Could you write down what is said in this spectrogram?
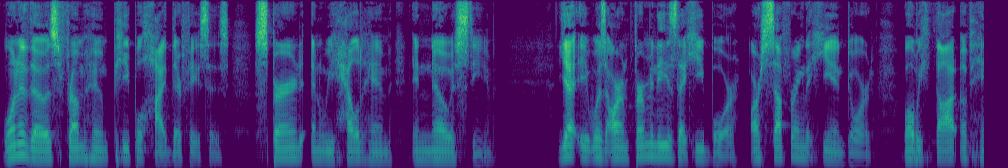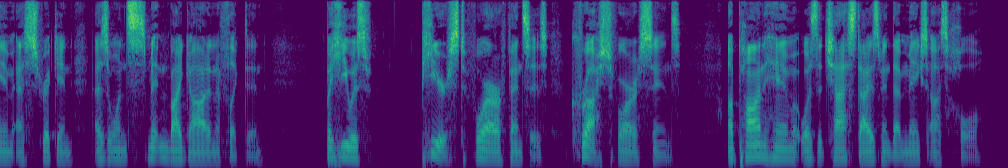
one of those from whom people hide their faces, spurned, and we held him in no esteem. Yet it was our infirmities that he bore, our suffering that he endured, while we thought of him as stricken, as one smitten by God and afflicted. But he was pierced for our offenses, crushed for our sins. Upon him was the chastisement that makes us whole.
